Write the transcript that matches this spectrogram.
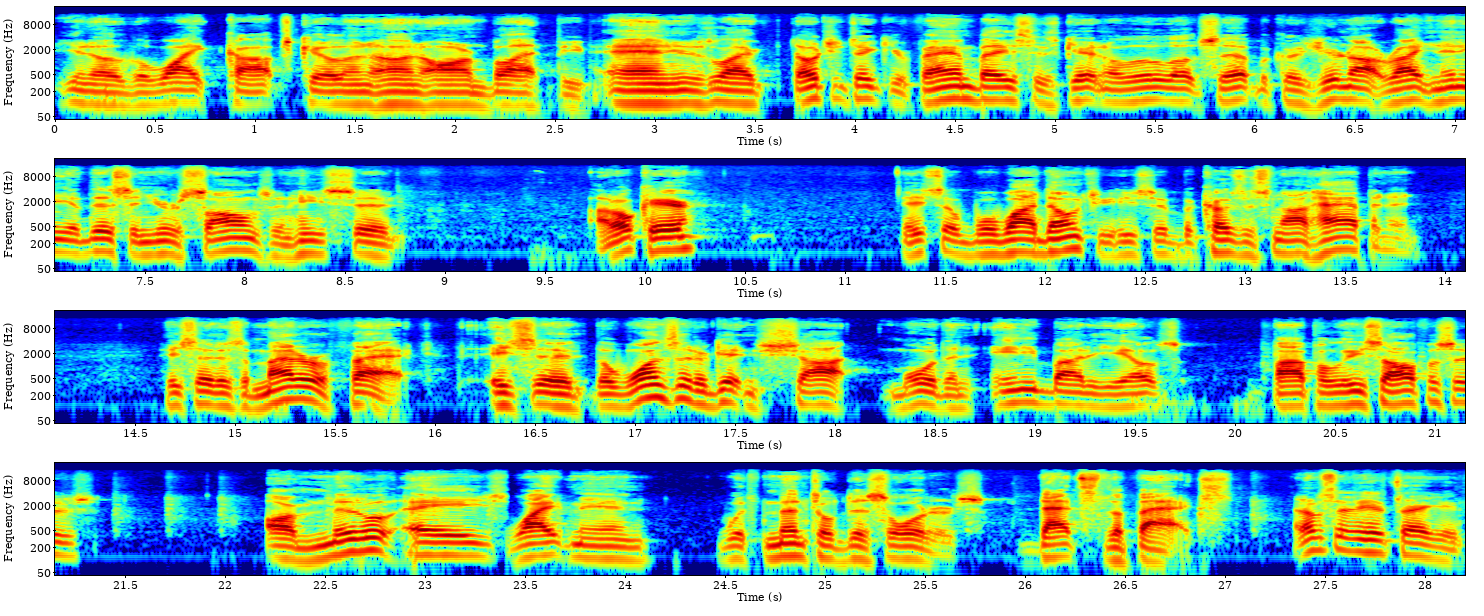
you know, the white cops killing unarmed black people. And he was like, Don't you think your fan base is getting a little upset because you're not writing any of this in your songs? And he said, I don't care. He said, Well, why don't you? He said, Because it's not happening. He said, As a matter of fact, he said, the ones that are getting shot more than anybody else by police officers are middle aged white men with mental disorders. That's the facts. And I'm sitting here thinking,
